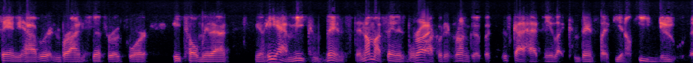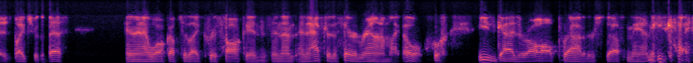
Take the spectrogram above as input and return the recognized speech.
Sammy Halbert and Bryan Smith rode for. He told me that, you know, he had me convinced, and I'm not saying his bull Right. taco didn't run good, but this guy had me like convinced, like you know, he knew that his bikes were the best. And then I walk up to like Chris Hawkins, and I'm, and after the third round, I'm like, oh, these guys are all proud of their stuff, man. These guys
